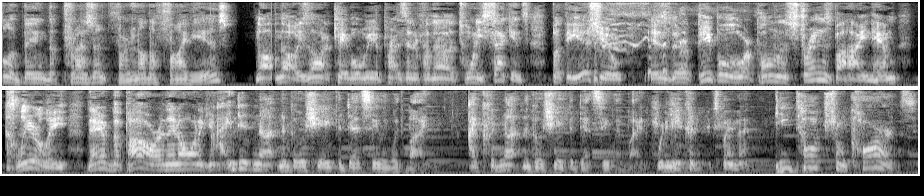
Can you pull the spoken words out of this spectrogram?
Of being the president for another five years? No, no, he's not capable of being president for another 20 seconds. But the issue is there are people who are pulling the strings behind him. Clearly, they have the power and they don't want to give. I did not negotiate the debt ceiling with Biden. I could not negotiate the debt ceiling with Biden. What do you mean? he mean? Could, Explain that. he talked from cards.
